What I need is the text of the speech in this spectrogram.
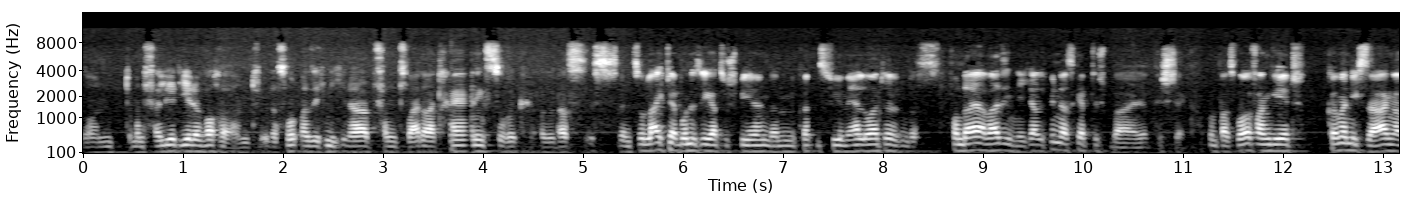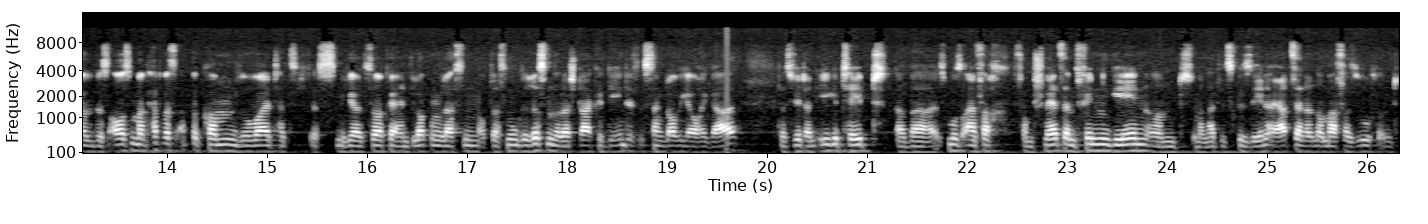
und man verliert jede Woche und das holt man sich nicht innerhalb von zwei, drei Trainings zurück. Also das ist, wenn es so leicht wäre, Bundesliga zu spielen, dann könnten es viel mehr Leute. Das, von daher weiß ich nicht. Also ich bin da skeptisch bei Piszczek. Und was Wolf angeht, können wir nicht sagen. Also das Außenband hat was abbekommen. Soweit hat sich das Michael Zorker entlocken lassen. Ob das nun gerissen oder stark gedehnt ist, ist dann, glaube ich, auch egal. Das wird dann eh getaped, aber es muss einfach vom Schmerzempfinden gehen und man hat jetzt gesehen, er hat es ja dann nochmal versucht und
